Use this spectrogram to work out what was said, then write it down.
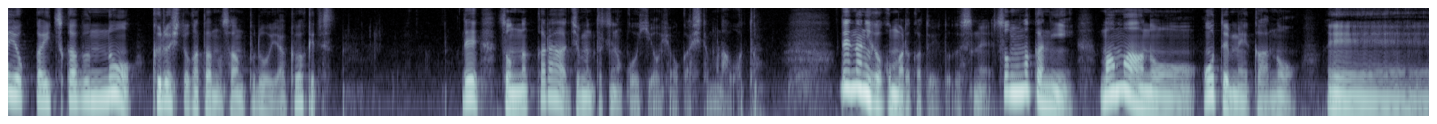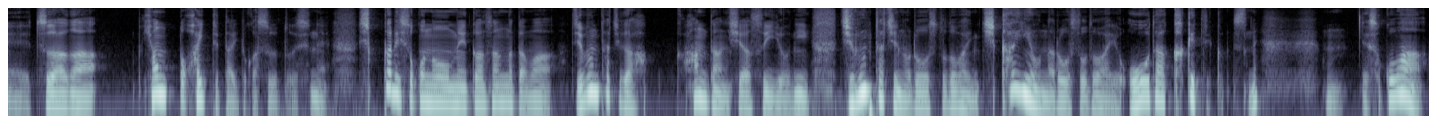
4日5日分の来る人方のサンプルを焼くわけです。でその中から自分たちのコーヒーを評価してもらおうと。で何が困るかというとですねその中にまあまああの大手メーカーの、えー、ツアーがひょんと入ってたりとかするとですねしっかりそこのメーカーさん方は自分たちが判断しやすいように自分たちのロースト度合いに近いようなロースト度合いをオーダーかけていくんですね。うん、でそこは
